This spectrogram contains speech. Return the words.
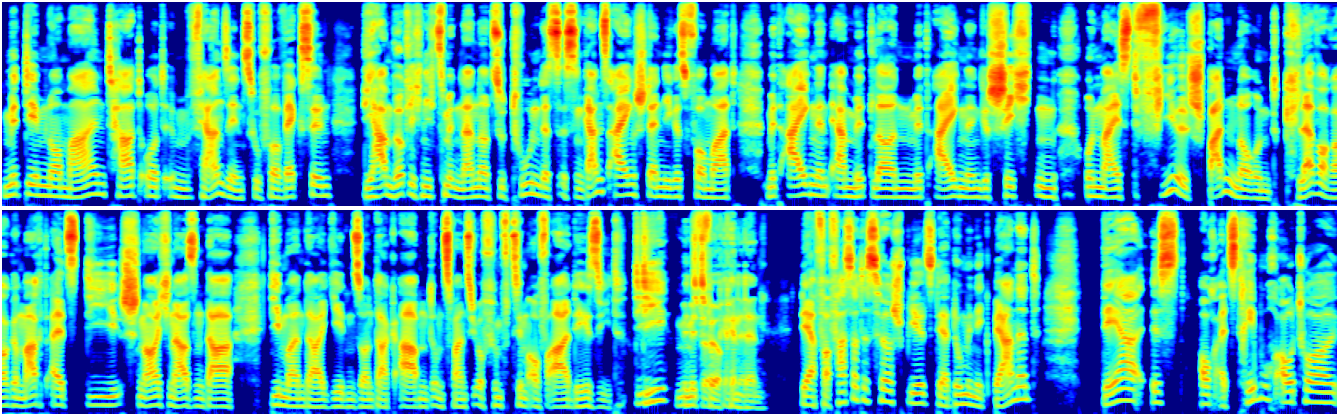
mit dem normalen Tatort im Fernsehen zu verwechseln. Die haben wirklich nichts miteinander zu tun. Das ist ein ganz eigenständiges Format mit eigenen Ermittlern, mit eigenen Geschichten und meist viel spannender und cleverer gemacht als die Schnarchnasen da, die man da jeden Sonntagabend um 20.15 Uhr auf ARD sieht. Die Mitwirkenden. Der Verfasser des Hörspiels, der Dominik Bernet, der ist auch als Drehbuchautor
